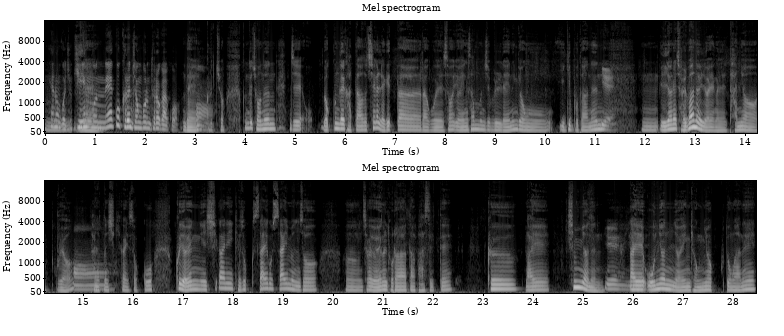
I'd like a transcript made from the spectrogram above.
해놓은 음, 거죠. 기행문에 꼭 그런 정보는 들어가고. 네, 어. 그렇죠. 근데 저는 이제 몇 군데 갔다 와서 책을 내겠다라고 해서 여행 산문집을 내는 경우이기보다는 예. 음, 1년의 절반을 여행을 다녔고요. 어. 다녔던 시기가 있었고 그 여행의 시간이 계속 쌓이고 쌓이면서 어, 제가 여행을 돌아다 봤을 때 그 나의 10년은 예, 예. 나의 5년 여행 경력 동안에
